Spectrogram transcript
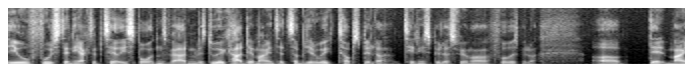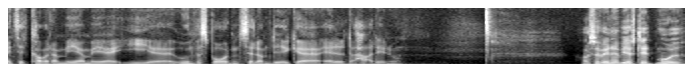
Det er jo fuldstændig accepteret i sportens verden. Hvis du ikke har det mindset, så bliver du ikke topspiller, tennisspiller, svømmer, fodboldspiller. Og det mindset kommer der mere og mere i uh, uden for sporten, selvom det ikke er alle, der har det endnu. Og så vender vi os lidt mod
